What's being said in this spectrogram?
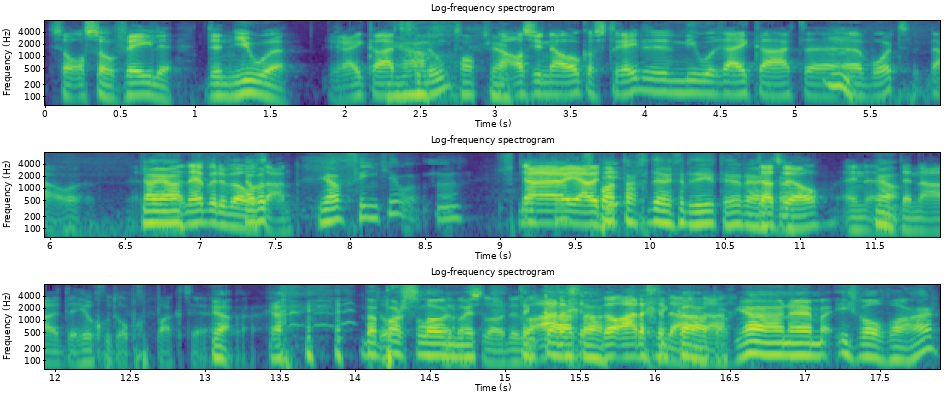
zoals zoveel, de nieuwe rijkaart Ja, genoemd. god, ja. Nou, als je nou ook als trainer de nieuwe rijkaart eh, Hmm. wordt, nou, eh, Nou ja, dan hebben we er wel wat- aan. Ja, vind je? Eh, Sparta, Nou ja, Sparta gedegradeerd, hè? Dat wel. En, en Ja. daarna het heel goed opgepakt. eh. Ja, ja. bij Toch? Barcelona Bij met Barcelona. Wel aardig- wel aardig ten gedaan. Ja, nee, maar is wel waar.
